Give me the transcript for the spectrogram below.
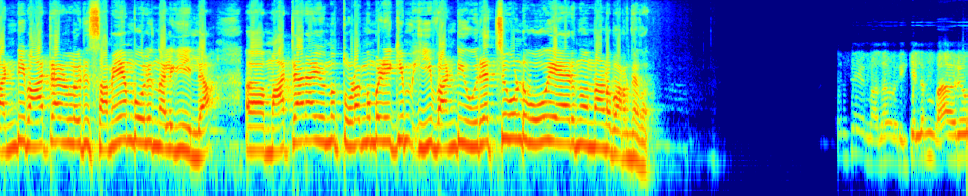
വണ്ടി മാറ്റാനുള്ള ഒരു സമയം പോലും നൽകിയില്ല. മാറ്റാനായി ഒന്ന് തുടങ്ങുമ്പോഴേക്കും ഈ വണ്ടി ഉരച്ചുകൊണ്ട് പോവുകയായിരുന്നു എന്നാണ് പറഞ്ഞത്. തീർച്ചയായും അത് ഒരിക്കലും ഒരു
